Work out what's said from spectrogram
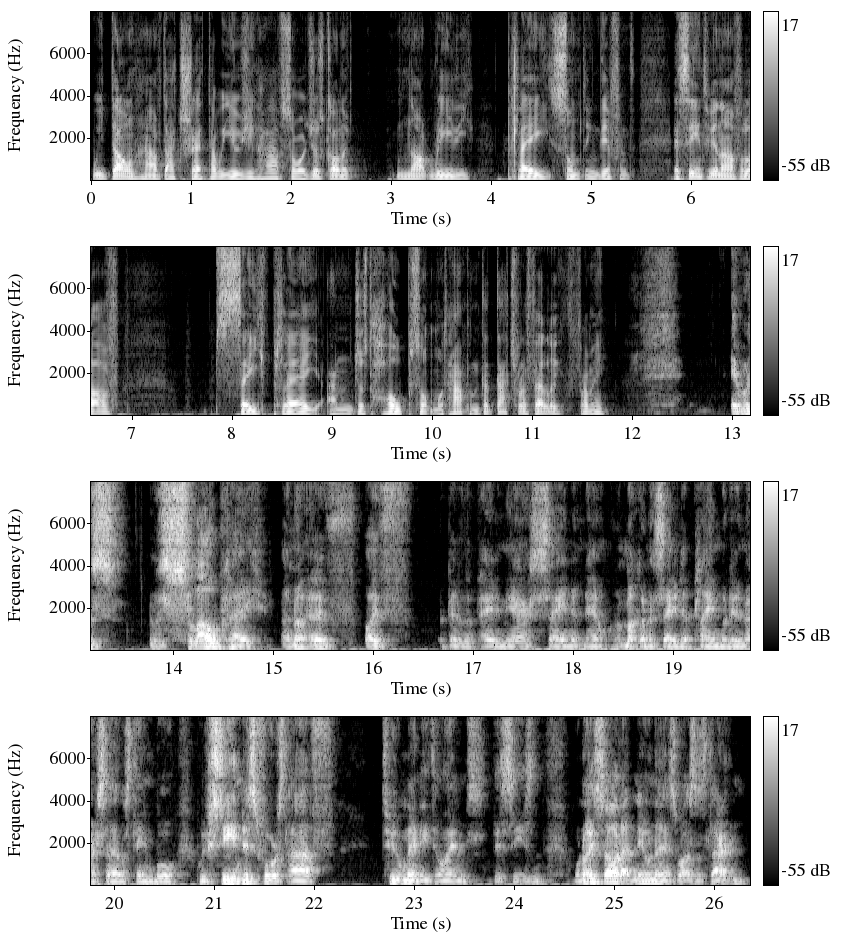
we don't have that threat that we usually have, so we're just going to not really play something different. It seemed to be an awful lot of safe play and just hope something would happen. That that's what it felt like for me. It was it was slow play, and I've I've a bit of a pain in the arse saying it now. I'm not going to say they're playing within ourselves thing, but we've seen this first half too many times this season. When I saw that Nunes wasn't starting,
